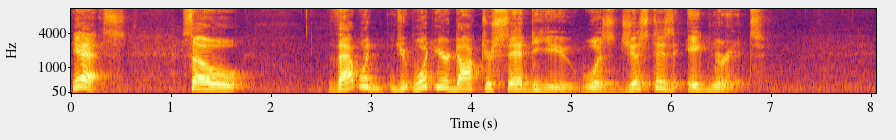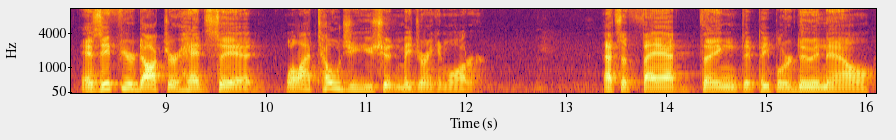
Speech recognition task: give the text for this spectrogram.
Yes. So that would what your doctor said to you was just as ignorant as if your doctor had said, "Well, I told you you shouldn't be drinking water." That's a fad thing that people are doing now,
